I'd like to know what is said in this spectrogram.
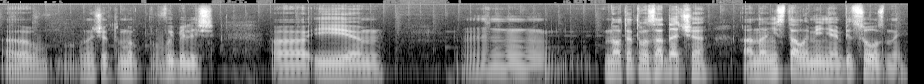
Э, значит, мы выбились. Э, и, но от этого задача, она не стала менее амбициозной.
